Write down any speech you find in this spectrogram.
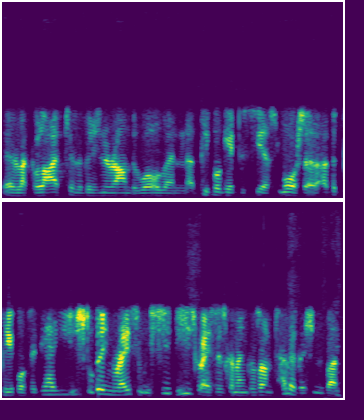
they're like live television around the world, and uh, people get to see us more. So other people said, "Yeah, you're still doing racing. We see these races coming because on television." But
